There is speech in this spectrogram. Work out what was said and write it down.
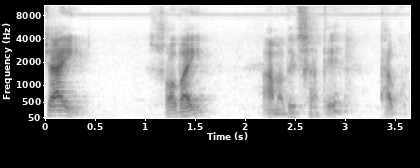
চাই সবাই আমাদের সাথে থাকুন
